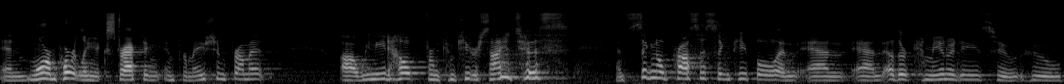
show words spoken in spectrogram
and more importantly, extracting information from it. Uh, we need help from computer scientists and signal processing people and, and, and other communities who, who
